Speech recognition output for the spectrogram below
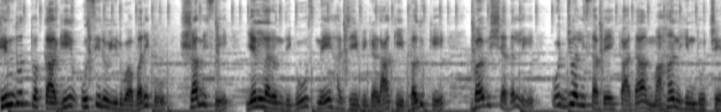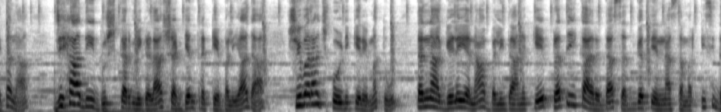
ಹಿಂದುತ್ವಕ್ಕಾಗಿ ಉಸಿರು ಇರುವವರೆಗೂ ಶ್ರಮಿಸಿ ಎಲ್ಲರೊಂದಿಗೂ ಸ್ನೇಹ ಜೀವಿಗಳಾಗಿ ಬದುಕಿ ಭವಿಷ್ಯದಲ್ಲಿ ಉಜ್ವಲಿಸಬೇಕಾದ ಮಹಾನ್ ಹಿಂದೂ ಚೇತನ, ಜಿಹಾದಿ ದುಷ್ಕರ್ಮಿಗಳ ಷಡ್ಯಂತ್ರಕ್ಕೆ ಬಲಿಯಾದ ಶಿವರಾಜ್ ಕೋಡಿಕೆರೆ ಮತ್ತು ತನ್ನ ಗೆಳೆಯನ ಬಲಿದಾನಕ್ಕೆ ಪ್ರತೀಕಾರದ ಸದ್ಗತಿಯನ್ನ ಸಮರ್ಪಿಸಿದ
